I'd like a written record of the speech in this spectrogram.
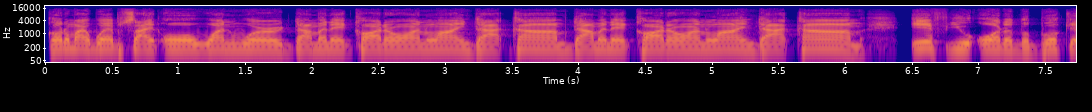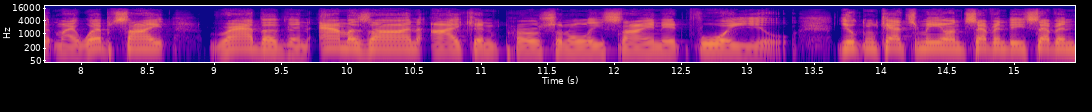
go to my website, all one word, DominicCarterOnline.com, DominicCarterOnline.com. If you order the book at my website, rather than Amazon, I can personally sign it for you. You can catch me on 77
